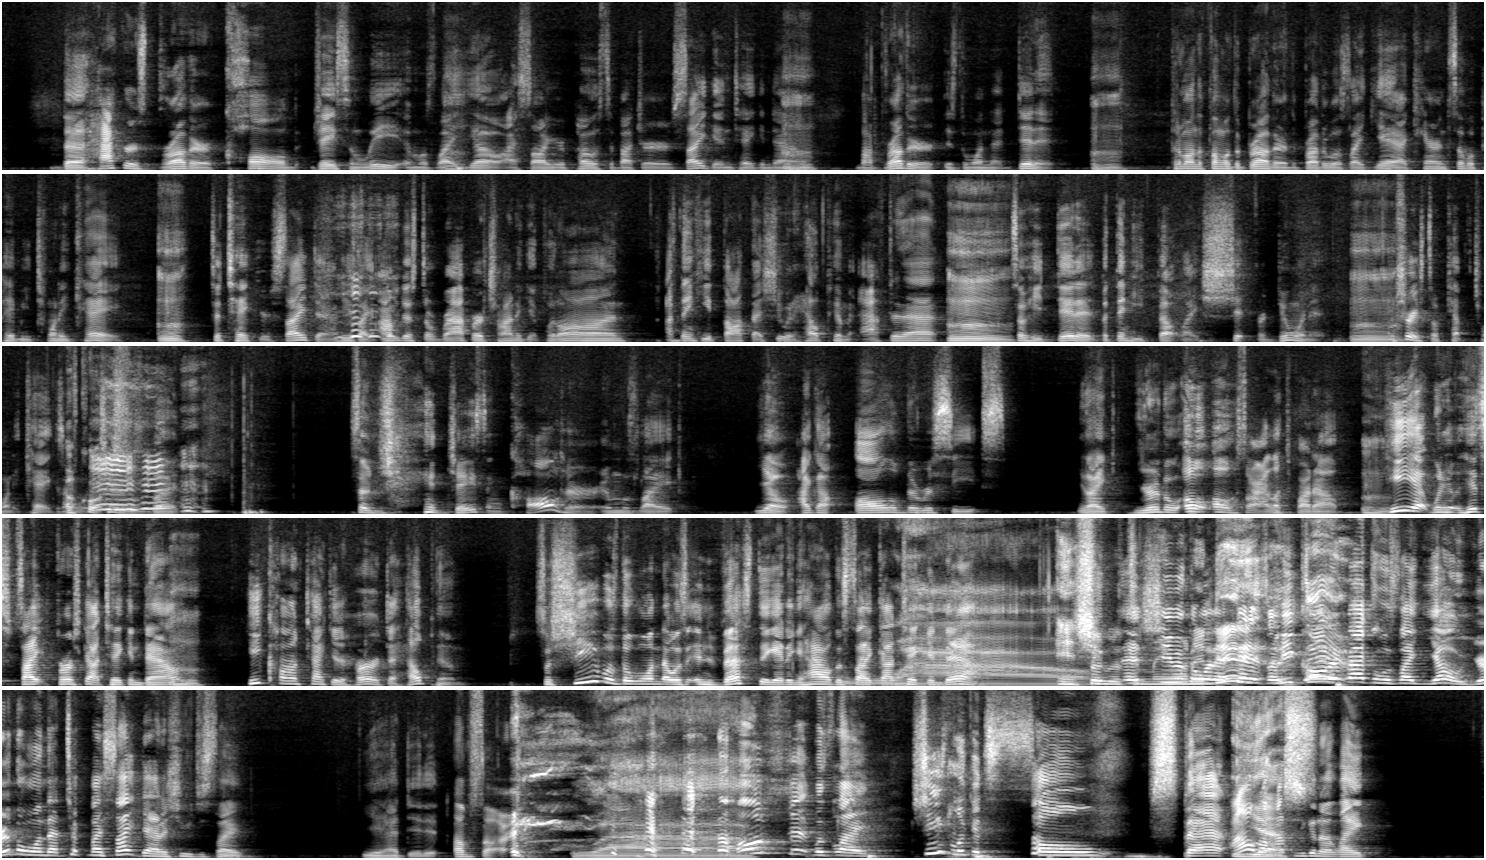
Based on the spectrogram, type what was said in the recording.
the hacker's brother called Jason Lee and was like, "Yo, I saw your post about your site getting taken down. My brother is the one that did it." Mhm. Put him on the phone with the brother. The brother was like, "Yeah, Karen Civil paid me 20k Mm. to take your site down." He's like, "I'm just a rapper trying to get put on." I think he thought that she would help him after that. Mm. So he did it, but then he felt like shit for doing it. I'm Mm. sure he still kept 20K because I Of course. too. But so J- Jason called her and was like, "Yo, I got all of the receipts. Like you're the oh oh sorry, I left the part out. Mhm. He had, when his site first got taken down, Mhm. he contacted her to help him. So she was the one that was investigating how the site got taken down. And she So- was and the she main was the one one that that did it. So he called her back and was like, "Yo, you're the one that took my site down." And she was just like, "Yeah, I did it. I'm sorry." Wow. the whole shit was like, she's looking so bad. I don't know how she's gonna like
